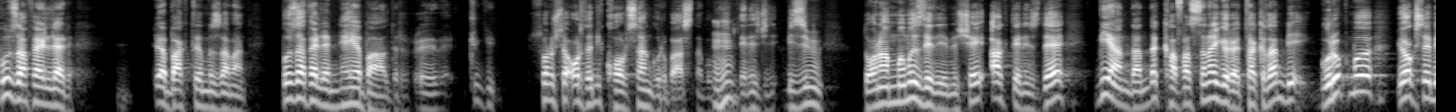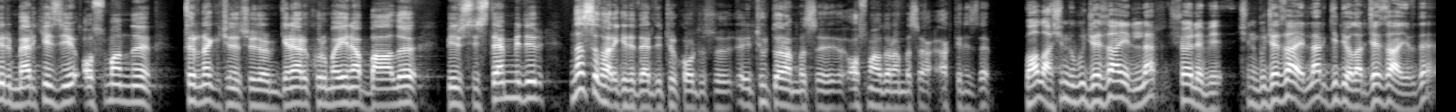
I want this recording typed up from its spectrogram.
bu zaferlere baktığımız zaman bu zaferler neye bağlıdır? E, çünkü sonuçta ortada bir korsan grubu aslında bu. Hı hı. Denizci, bizim donanmamız dediğimiz şey Akdeniz'de bir yandan da kafasına göre takılan bir grup mu yoksa bir merkezi Osmanlı tırnak içinde söylüyorum genel kurmayına bağlı bir sistem midir? Nasıl hareket ederdi Türk ordusu, e, Türk donanması, Osmanlı donanması Akdeniz'de? Vallahi şimdi bu Cezayirliler şöyle bir, şimdi bu Cezayirliler gidiyorlar Cezayir'de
